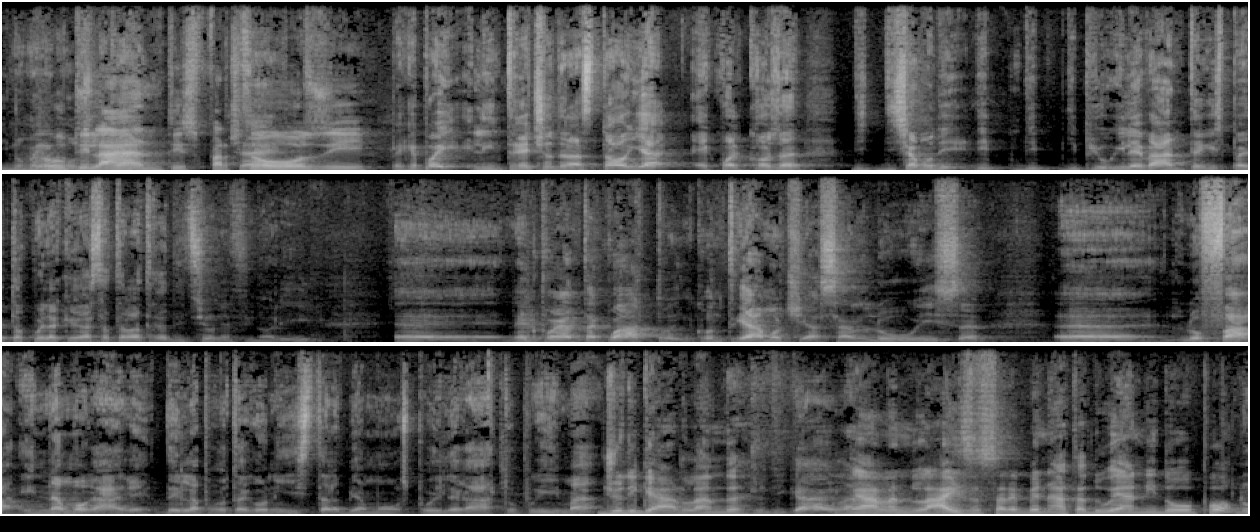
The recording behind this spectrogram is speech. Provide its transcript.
Rutilanti, musicali- sfarzosi. Certo, perché poi l'intreccio della storia è qualcosa di, diciamo di, di- di- di più rilevante rispetto a quella che era stata la tradizione fino a lì. Eh, nel 1944 incontriamoci a San Luis, eh, lo fa innamorare della protagonista, l'abbiamo spoilerato prima, Judy Garland. Judy Garland. Garland, Liza sarebbe nata due anni dopo L'unica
